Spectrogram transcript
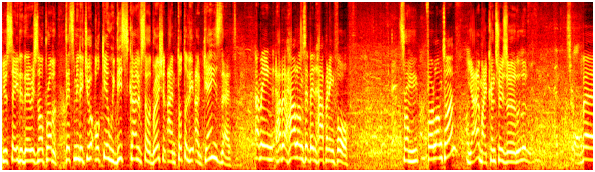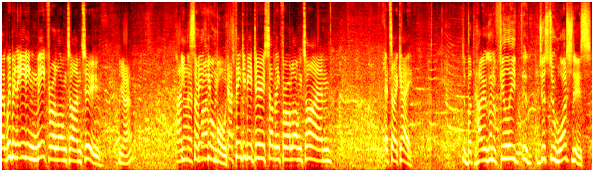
You say that there is no problem. That means that you're okay with this kind of celebration. I'm totally against that. I mean, how, how has it been happening for? From For a long time? yeah, my country is a little But we've been eating meat for a long time too. yeah. And In I think survival if- mode. I think if you do something for a long time, it's okay. But how are you gonna feel it uh, just to watch this?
